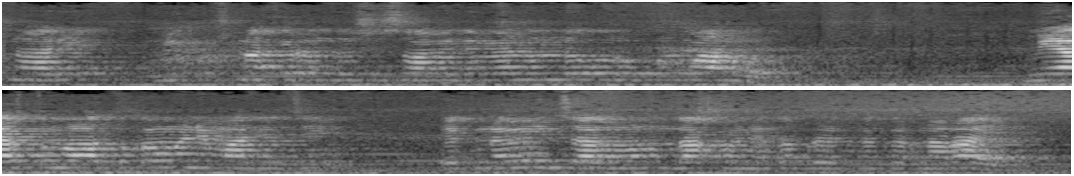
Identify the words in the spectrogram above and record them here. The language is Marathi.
कृष्णारी मी कृष्णा किरण जोशी स्वामी देवानंद गुरुकुल मानव मी आज तुम्हाला तुका म्हणे माझ्याची एक नवीन चाल म्हणून दाखवण्याचा प्रयत्न करणार आहे.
